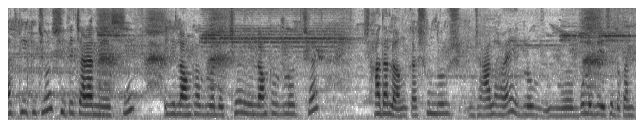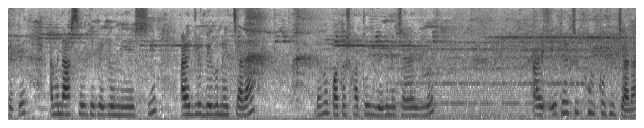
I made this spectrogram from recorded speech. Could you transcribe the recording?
আজকে কিছু শীতের চারা নিয়ে এসেছি। এই যে লঙ্কাগুলো দেখছ, এই লঙ্কাগুলো হচ্ছে সাদা লঙ্কা, সুন্দর ঝাল হয়, এগুলো বলে দিয়েছে দোকান থেকে। আমি নার্সারি থেকে এগুলো নিয়ে এসেছি। আর এগুলো বেগুনের চারা। দেখো কত সতেজ বেগুনের চারা এগুলো। আর এটা হচ্ছে ফুলকপির চারা।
